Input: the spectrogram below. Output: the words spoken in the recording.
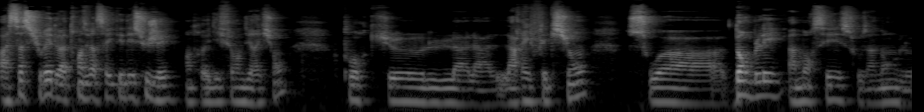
à s'assurer de la transversalité des sujets entre les différentes directions pour que la, réflexion soit d'emblée amorcée sous un angle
